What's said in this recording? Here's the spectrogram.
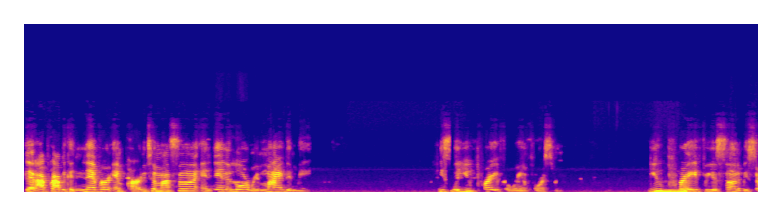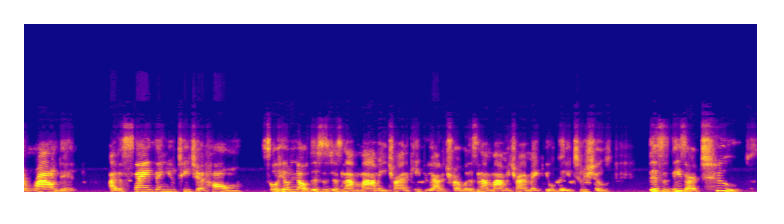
that I probably could never impart into my son, and then the Lord reminded me. He said, "You pray for reinforcement. You mm-hmm. pray for your son to be surrounded by the same thing you teach at home." So he'll know this is just not mommy trying to keep you out of trouble. This is not mommy trying to make you a goody two shoes this is these are tools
